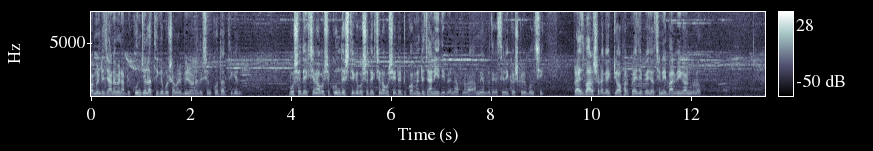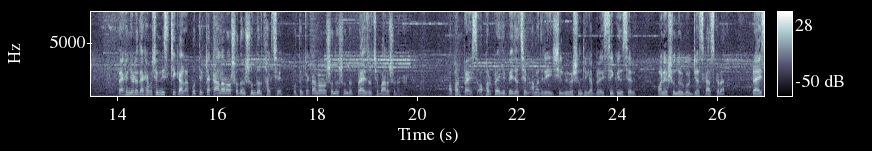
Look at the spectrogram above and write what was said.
কমেন্টে জানাবেন আপনি কোন জেলা থেকে বসে আমার ভিডিওটা দেখছেন, কোথা থেকে বসে দেখছেন, অবশ্যই কোন দেশ থেকে বসে দেখছেন, অবশ্যই এটা একটু কমেন্টে জানিয়ে দিবেন আপনারা। আমি আপনাদের কাছে রিকোয়েস্ট করে বলছি প্রাইস বারোশো টাকা একটি অফার প্রাইজে পেয়ে যাচ্ছেন এই বারবি গাউনগুলো। তো এখন যেটা দেখা পাচ্ছে মিষ্টি কালার। প্রত্যেকটা কালার অসাধারণ সুন্দর থাকছে, প্রত্যেকটা কালার অসাধারণ সুন্দর প্রাইস হচ্ছে বারোশো টাকা। অফার প্রাইস অফার প্রাইজে পেয়ে যাচ্ছেন আমাদের এই শিল্পী ফ্যাশন থেকে আপনার এই সিকুয়েন্সের অনেক সুন্দর গর্জিয়াস কাজ করা। প্রাইস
